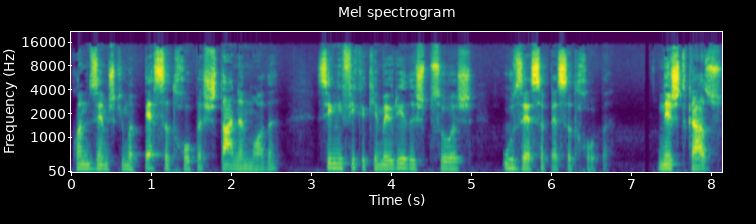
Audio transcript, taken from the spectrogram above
quando dizemos que uma peça de roupa está na moda, significa que a maioria das pessoas usa essa peça de roupa. Neste caso,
